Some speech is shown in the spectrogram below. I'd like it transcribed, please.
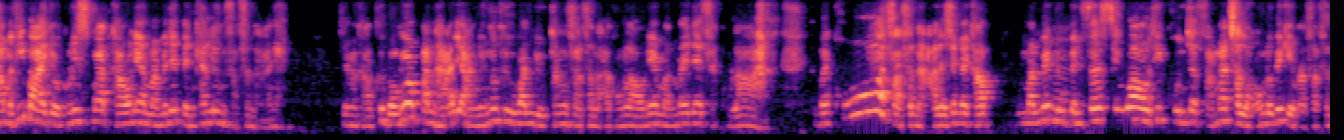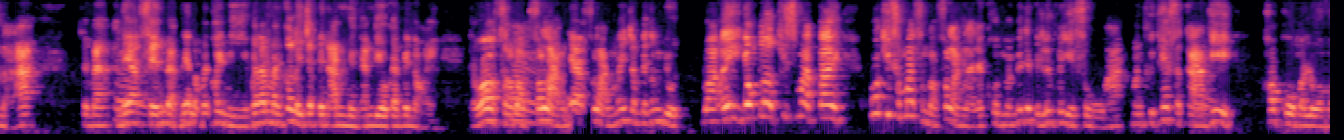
คำอธิบายเกี่ยวกับคริสต์มาสเขาเนี่ยมันไม่ได้เป็นแค่เรื่องศาสนาไงใช่ไหมครับ คือผมคิดว่าปัญหาอย่างหนึ่งก็คือวันหยุดทางศาสนาของเราเนี่ยมันไม่ได้เซคูล่ามันโคตรศาสนาเลยใช่ไหมครับ มันไม่ดูเป็นเฟสติวัลที่คุณจะสามารถฉลองโดยไม่เกี่ยวกับศาสนาใช่ไหมอันเนี้ยเซนส์แบบนี้เราไม่ค่อยมี เพราะนั้นมันก็เลยจะเป็นอันหนึ่งอันเดียวกันไปหน่อย แต่ว่าสำหรับฝรั่งเนี่ยฝรั่งไม่จำเป็นต้องหยุดว่าเอ้ยยกเลิกคริสต์มาสไป เพราะคริสต์มาสสำหรับฝรั่งหลายๆคนมันไม่ได้เป็นเรื่องพระเยซูฮะ มันคือเทศกาลที่ ครอบครัวมารวม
